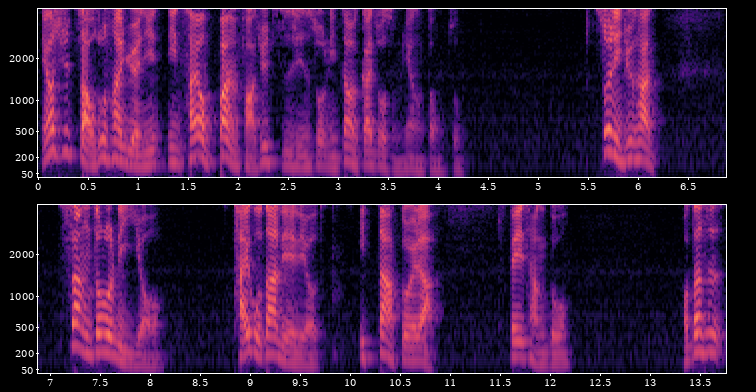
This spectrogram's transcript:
你要去找出它的原因，你才有办法去执行说你到底该做什么样的动作。所以你去看上周的理由，台股大跌的理由一大堆啦，非常多。哦，但是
